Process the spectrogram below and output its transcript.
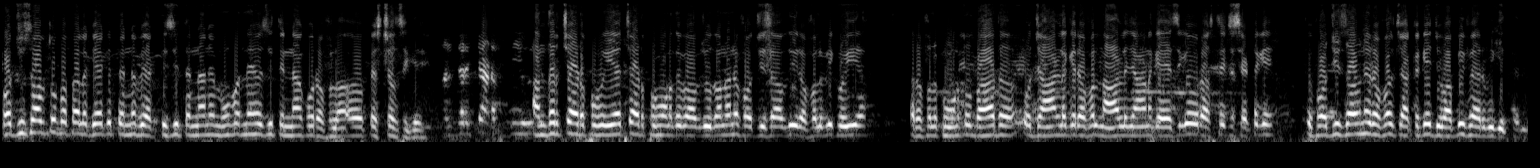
ਫੌਜੀ ਸਾਹਿਬ ਤੋਂ ਪਤਾ ਲੱਗਿਆ ਕਿ ਤਿੰਨ ਵਿਅਕਤੀ ਸੀ ਤਿੰਨਾਂ ਨੇ ਮੂੰਹ ਬੰਨੇ ਹੋਏ ਸੀ ਤਿੰਨਾਂ ਕੋਲ ਰਫਲਾ ਪਿਸਟਲ ਸੀਗੇ। ਅੰਦਰ ਝੜਪਦੀ ਹੋਈ। ਅੰਦਰ ਝੜਪ ਹੋਈ ਆ ਝੜਪ ਹੋਣ ਦੇ ਬਾਵਜੂਦ ਉਹਨਾਂ ਨੇ ਫੌਜੀ ਸਾਹਿਬ ਦੀ ਰਫਲ ਵੀ ਖੋਈ ਆ। ਰਫਲ ਖੋਣ ਤੋਂ ਬਾਅਦ ਉਹ ਜਾਣ ਲੱਗੇ ਰਫਲ ਨਾਲ ਲਿਜਾਣ ਗਏ ਸੀਗੇ ਉਹ ਰਸਤੇ 'ਚ ਸਿੱਟ ਗਏ ਤੇ ਫੌਜੀ ਸਾਹਿਬ ਨੇ ਰਫਲ ਚੱਕ ਕੇ ਜਵਾਬੀ ਫਾਇਰ ਵੀ ਕੀਤੇ ਨੇ।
